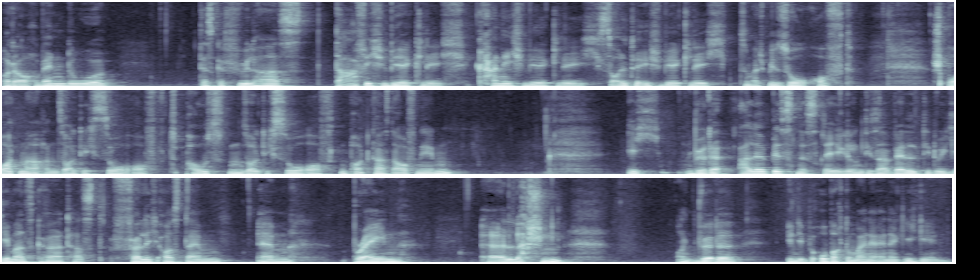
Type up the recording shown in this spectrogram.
oder auch wenn du das Gefühl hast, darf ich wirklich, kann ich wirklich, sollte ich wirklich zum Beispiel so oft Sport machen, sollte ich so oft posten, sollte ich so oft einen Podcast aufnehmen. Ich würde alle Business-Regeln dieser Welt, die du jemals gehört hast, völlig aus deinem ähm, Brain äh, löschen und würde in die Beobachtung meiner Energie gehen.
